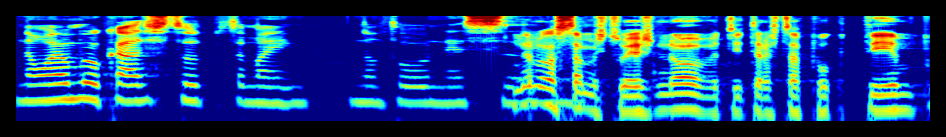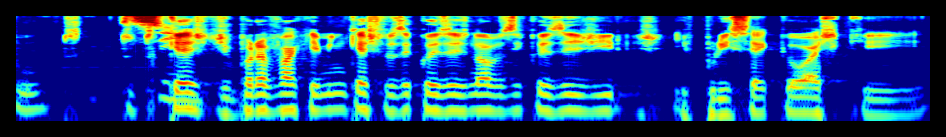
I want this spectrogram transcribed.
Não é o meu caso todo, porque também não estou nesse. Não, mas mas tu és nova, tu entraste há pouco tempo, tu, tu, tu queres desbravar caminho, queres fazer coisas novas e coisas giras. E por isso é que eu acho que,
